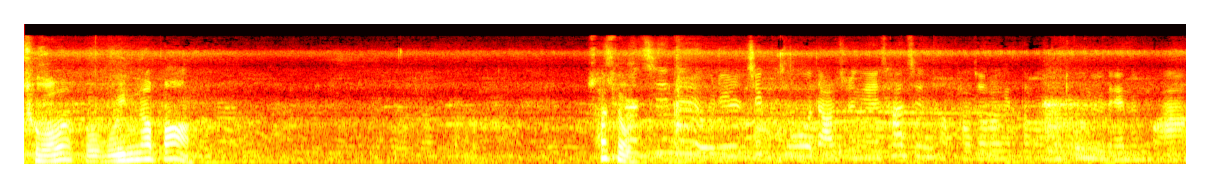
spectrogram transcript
저거 뭐, 뭐 있나봐 사진 없... 나중에 사진 다 가져가겠다고 하면 돈을 내는 거야.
